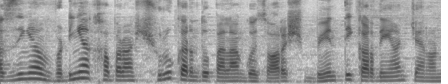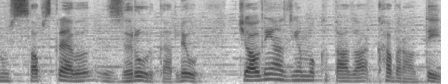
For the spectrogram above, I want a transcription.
ਅੱਜ ਦੀਆਂ ਵੱਡੀਆਂ ਖਬਰਾਂ ਸ਼ੁਰੂ ਕਰਨ ਤੋਂ ਪਹਿਲਾਂ ਗੁਜ਼ਾਰਿਸ਼ ਬੇਨਤੀ ਕਰਦੇ ਹਾਂ, ਚੈਨਲ ਨੂੰ ਸਬਸਕ੍ਰਾਈਬ ਜ਼ਰੂਰ ਕਰ ਲਿਓ। ਚੱਲਦੇ ਹਾਂ ਅੱਜ ਦੀਆਂ ਮੁੱਖ ਤਾਜ਼ਾ ਖਬਰਾਂ ਉੱਤੇ।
